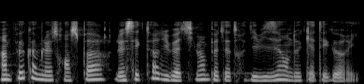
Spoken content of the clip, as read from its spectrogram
Un peu comme le transport, le secteur du bâtiment peut être divisé en deux catégories.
